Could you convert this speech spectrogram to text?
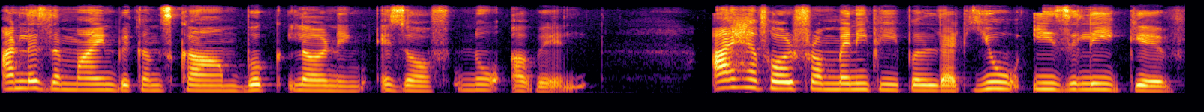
Unless the mind becomes calm, book learning is of no avail. I have heard from many people that you easily give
